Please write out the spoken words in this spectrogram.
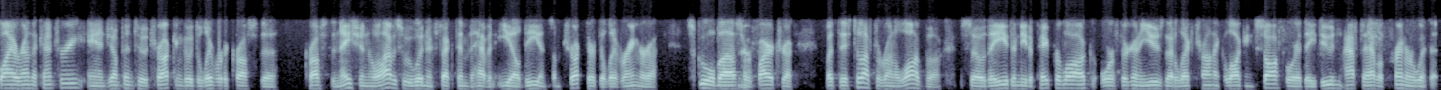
fly around the country and jump into a truck and go deliver it across the across the nation. Well, obviously we wouldn't expect them to have an ELD in some truck they're delivering or a school bus or a fire truck but they still have to run a logbook. So they either need a paper log or if they're going to use that electronic logging software, they do have to have a printer with it.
